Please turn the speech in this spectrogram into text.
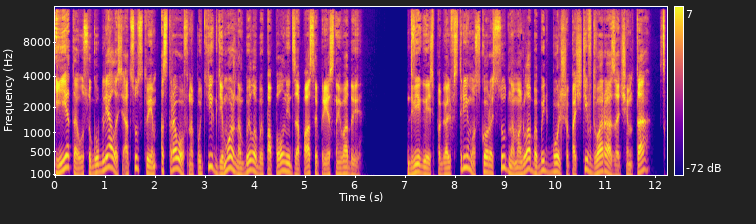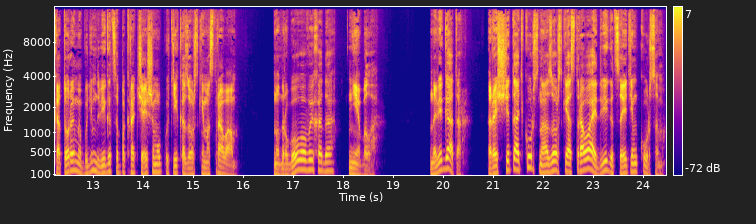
И это усугублялось отсутствием островов на пути, где можно было бы пополнить запасы пресной воды. Двигаясь по Гольфстриму, скорость судна могла бы быть больше почти в два раза, чем та, с которой мы будем двигаться по кратчайшему пути к Азорским островам. Но другого выхода не было. Навигатор. Рассчитать курс на Азорские острова и двигаться этим курсом.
